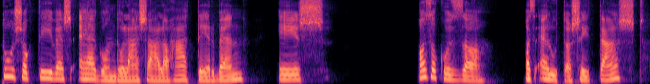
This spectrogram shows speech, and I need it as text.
túl sok téves elgondolás áll a háttérben, és az okozza az elutasítást,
